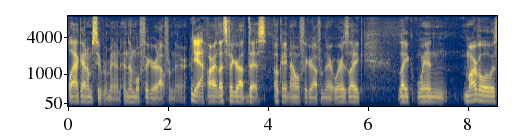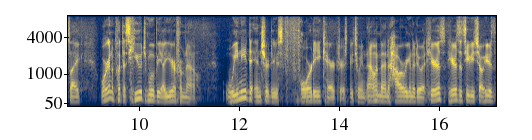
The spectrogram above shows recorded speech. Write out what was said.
Black Adam, Superman, and then we'll figure it out from there. Yeah. All right, let's figure out this. Okay, now we'll figure out from there. Whereas like, like when Marvel was like, we're gonna put this huge movie a year from now. We need to introduce 40 characters between now and then. How are we going to do it? Here's here's a TV show. Here's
